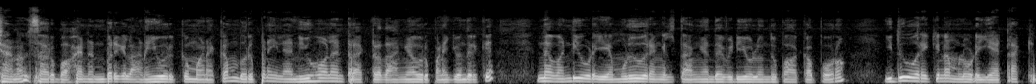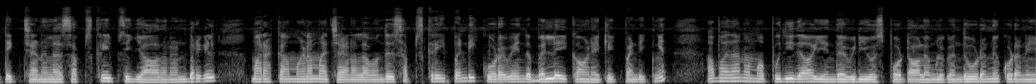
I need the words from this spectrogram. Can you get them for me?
சேனல் சார்பாக நண்பர்கள் அனைவருக்கும் வணக்கம். விற்பனையில் நியூ ஹாலண்ட் டிராக்டர் தாங்க ஒரு பணிக்கு வந்திருக்கு. இந்த வண்டியுடைய முழு விவரங்கள் தாங்க இந்த வீடியோவில் வந்து பார்க்க போகிறோம் இதுவரைக்கும் நம்மளுடைய ட்ராக்டடிக் சேனலை சப்ஸ்கிரைப் செய்யாத நண்பர்கள் மறக்காம நம்ம சேனலை வந்து சப்ஸ்கிரைப் பண்ணி கூடவே இந்த பெல் ஐக்கானை கிளிக் பண்ணிக்கங்க. அப்போ தான் நம்ம புதிதாக எந்த வீடியோஸ் போட்டாலும் உங்களுக்கு வந்து உடனுக்குடனே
